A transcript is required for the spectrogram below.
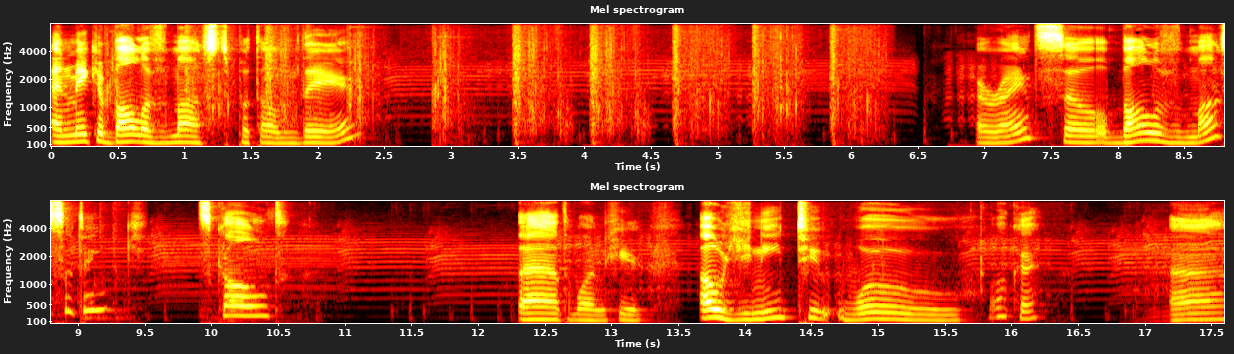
and make a ball of moss to put on there. Alright, so ball of moss, I think it's called. That one here. Oh, you need to... Whoa. Okay. Uh,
